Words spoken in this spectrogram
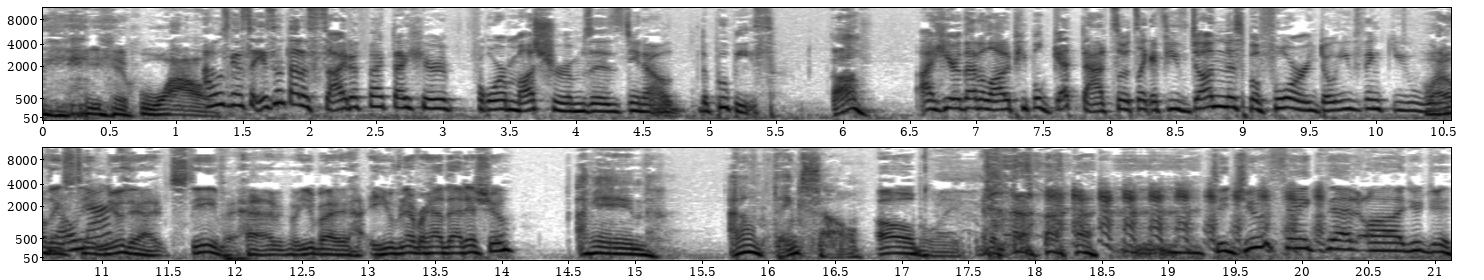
he wow. I was gonna say, isn't that a side effect I hear for mushrooms? Is you know the poopies. Oh. I hear that a lot of people get that. So it's like if you've done this before, don't you think you Well, I don't think known Steve that? knew that. Steve, have you, you've never had that issue? I mean, I don't think so. Oh boy! Did you think that? Uh, you, you-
